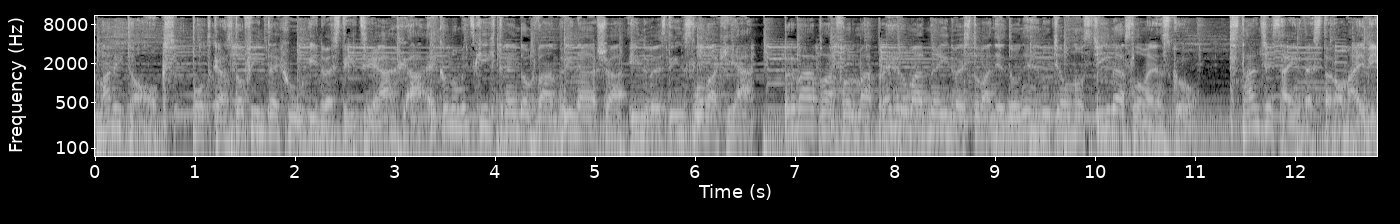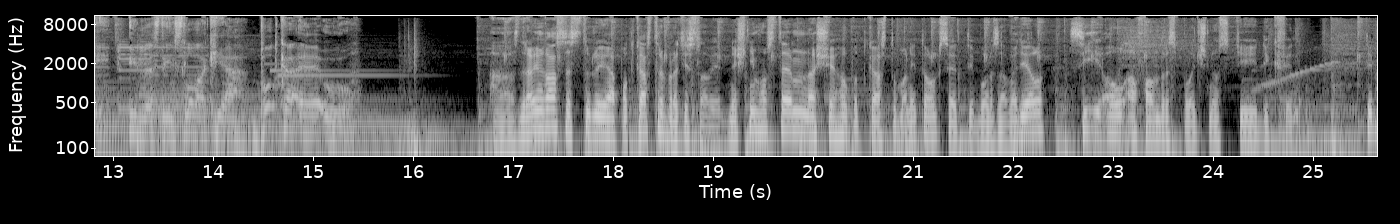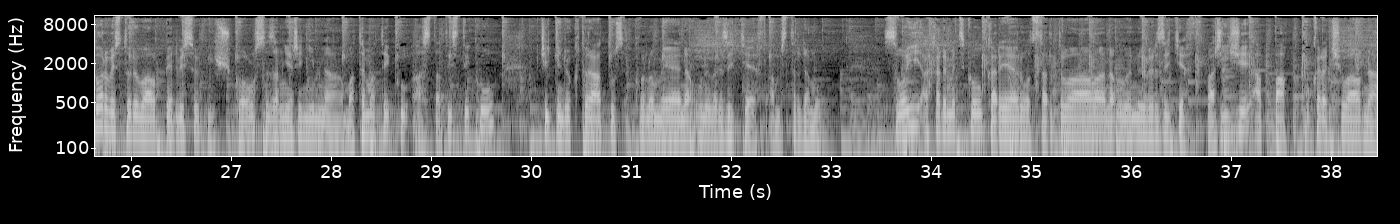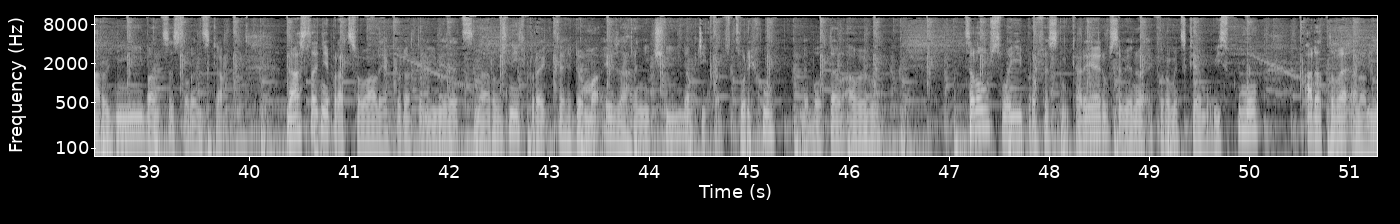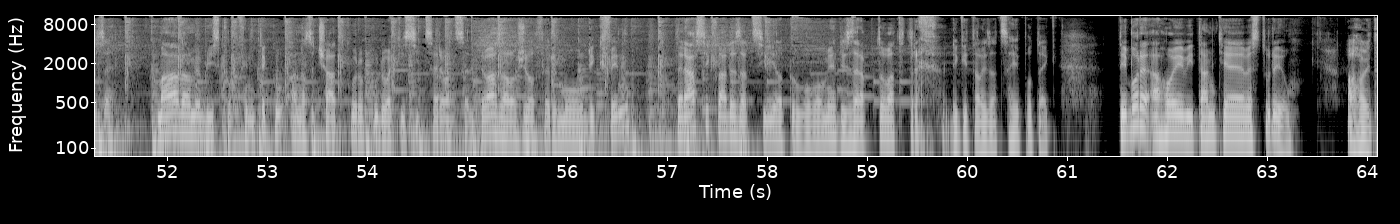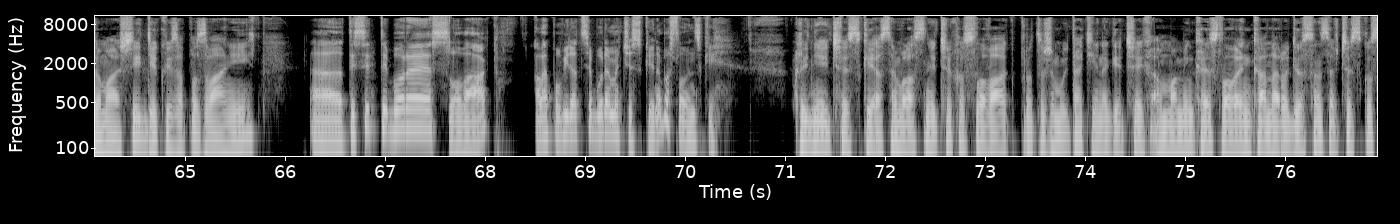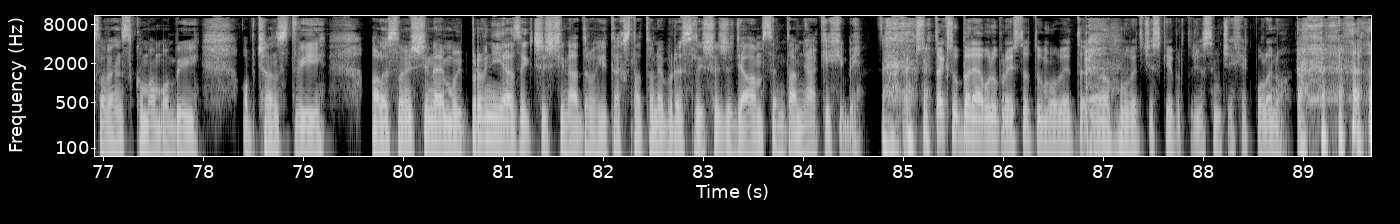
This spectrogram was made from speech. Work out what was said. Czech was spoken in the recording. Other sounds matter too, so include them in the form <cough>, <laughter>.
Money Talks, podcast o fintechu, investíciách a ekonomických trendoch vám prináša Invest in Slovakia. Prvá platforma pre hromadné investovanie do nehnuteľností na Slovensku. Staňte sa investorom aj vy. investinslovakia.eu a zdravím vás ze studia Podcaster v Bratislavě. Dnešním hostem našeho podcastu Money Talks je Tibor Zavadil, CEO a founder společnosti Dickfin. Tibor vystudoval pět vysokých škol se zaměřením na matematiku a statistiku, včetně doktorátu z ekonomie na univerzitě v Amsterdamu. Svoji akademickou kariéru odstartoval na univerzitě v Paříži a pak pokračoval v Národní bance Slovenska. Následně pracoval jako datový vědec na různých projektech doma i v zahraničí, například v Curychu nebo Tel Avivu. Celou svoji profesní kariéru se věnuje ekonomickému výzkumu a datové analýze. Má velmi blízko k fintechu a na začátku roku 2022 založil firmu Dickfin, která si klade za cíl průlomově disruptovat trh digitalizace hypoték. Tibore, ahoj, vítám tě ve studiu. Ahoj Tomáši, děkuji za pozvání. Uh, ty jsi Tibore Slovák, ale povídat si budeme česky nebo slovensky? Klidně i česky, já jsem vlastně Čechoslovák, protože můj tatínek je Čech a maminka je Slovenka, narodil jsem se v Československu, mám obě občanství, ale slovenština je můj první jazyk, čeština druhý, tak snad to nebude slyšet, že dělám sem tam nějaké chyby. Tak, <laughs> tak super, já budu pro jistotu mluvit, uh, mluvit česky, protože jsem Čech jak poleno.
